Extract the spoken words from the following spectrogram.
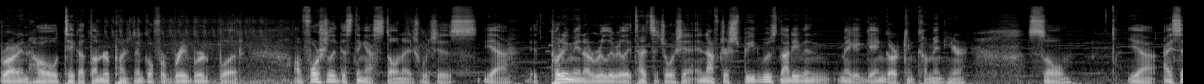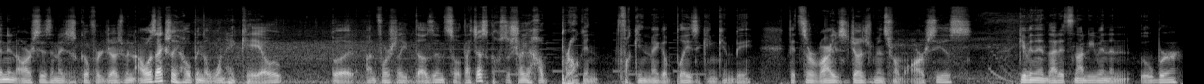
brought in Ho, take a Thunder Punch, then go for Brave Bird. But unfortunately this thing has Stone Edge which is... Yeah, it's putting me in a really really tight situation. And after Speed Boost not even Mega Gengar can come in here. So yeah, I send in Arceus and I just go for Judgment. I was actually hoping the one hit KO but unfortunately doesn't. So that just goes to show you how broken fucking Mega Blaziken can be. If it survives judgments from Arceus, given that it's not even an Uber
